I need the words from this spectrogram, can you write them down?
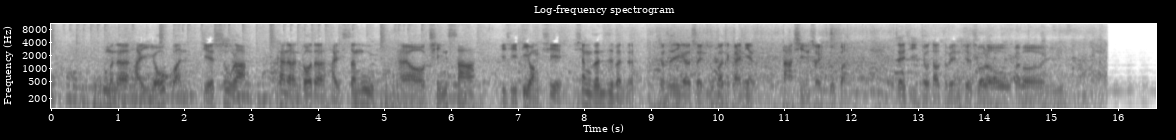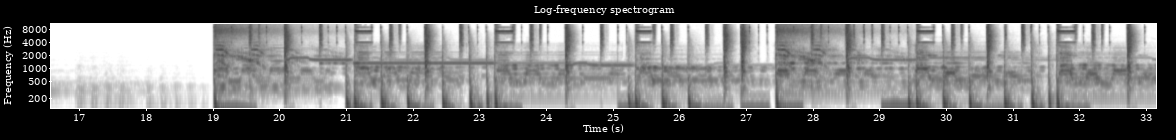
我们的海游馆结束啦，看了很多的海生物，还有禽鲨以及帝王蟹，象征日本的，就是一个水族馆的概念，大型水族馆。这一集就到这边结束喽，拜拜。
